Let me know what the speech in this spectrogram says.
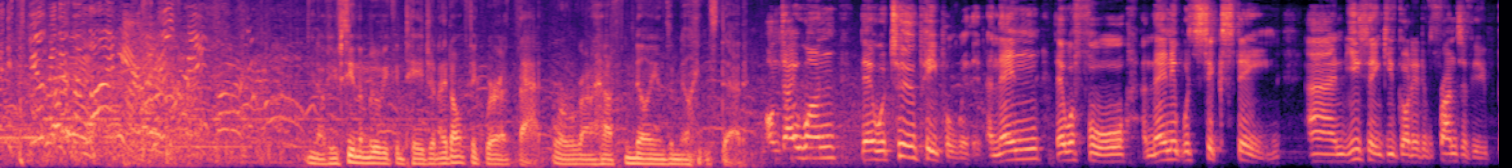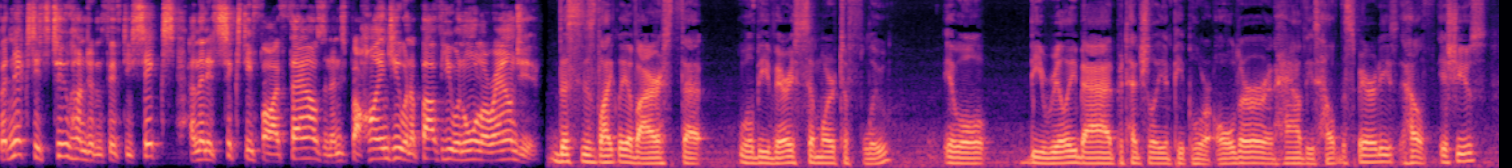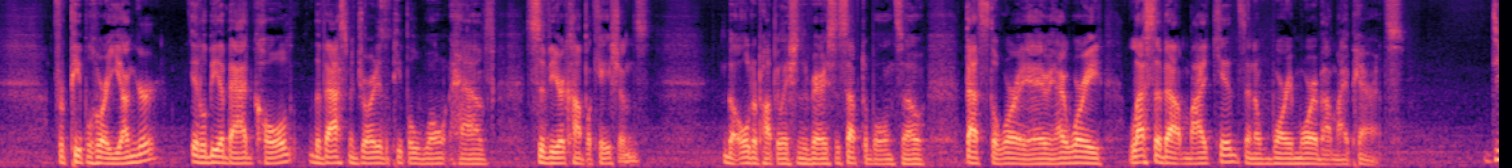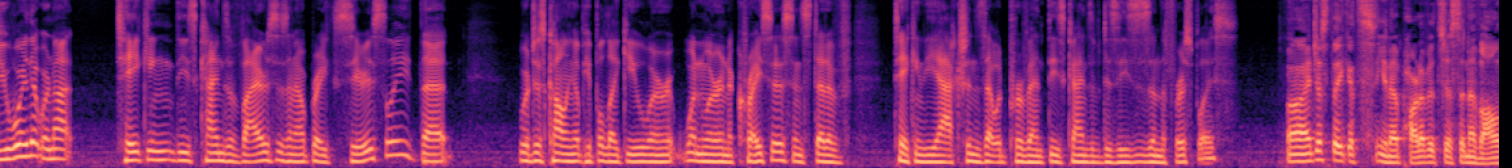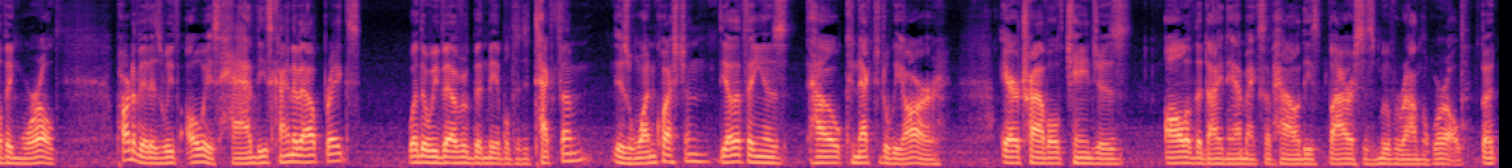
excuse me, there's a line here. Excuse me. You know, if you've seen the movie Contagion, I don't think we're at that where we're going to have millions and millions dead. On day one, there were two people with it, and then there were four, and then it was 16, and you think you've got it in front of you. But next it's 256, and then it's 65,000, and it's behind you and above you and all around you. This is likely a virus that will be very similar to flu. It will be really bad potentially in people who are older and have these health disparities, health issues. For people who are younger, it'll be a bad cold. The vast majority of the people won't have severe complications. The older populations are very susceptible, and so that's the worry. I mean, I worry less about my kids and I worry more about my parents. Do you worry that we're not taking these kinds of viruses and outbreaks seriously? That we're just calling up people like you when we're in a crisis instead of taking the actions that would prevent these kinds of diseases in the first place? Well, I just think it's, you know, part of it's just an evolving world. Part of it is we've always had these kind of outbreaks. Whether we've ever been able to detect them is one question. The other thing is how connected we are. Air travel changes all of the dynamics of how these viruses move around the world. But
